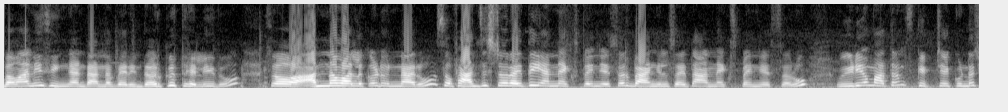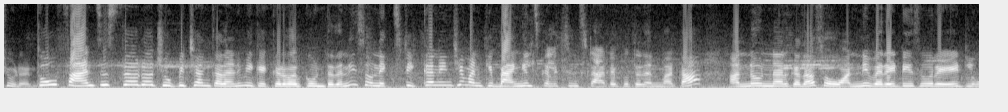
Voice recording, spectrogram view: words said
భవానీ సింగ్ అంట అన్న పేరు ఇంతవరకు తెలీదు. సో అన్న వాళ్ళు కూడా ఉన్నారు. సో ఫ్యాన్సీ స్టోర్ అయితే ఈ అన్న ఎక్స్ప్లెయిన్ చేస్తారు బ్యాంగిల్స్ అయితే అన్న ఎక్స్ప్లెయిన్ చేస్తారు. వీడియో మాత్రం స్కిప్ చేయకుండా చూడండి. సో ఫ్యాన్సీ స్టోర్ చూపించాను కదండి మీకు ఎక్కడి వరకు ఉంటుందని. సో నెక్స్ట్ ఇక్కడ నుంచి మనకి బ్యాంగిల్స్ కలెక్షన్ స్టార్ట్ అయిపోతుంది అనమాట అన్న ఉన్నారు కదా సో అన్ని వెరైటీస్ రేట్లు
